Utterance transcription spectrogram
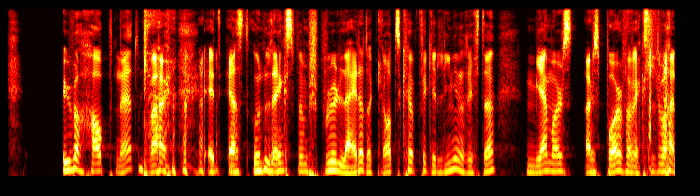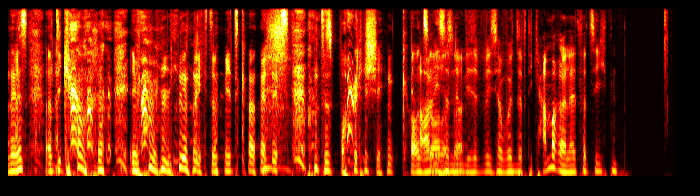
überhaupt nicht, weil erst unlängst beim Spiel leider der glatzköpfige Linienrichter mehrmals als Ball verwechselt worden ist und die Kamera immer mit dem Linienrichter mitgegangen ist und das Ballgeschehen ganz Aber anders wieso, wieso, wieso wollen sie auf die Kameraleute verzichten?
